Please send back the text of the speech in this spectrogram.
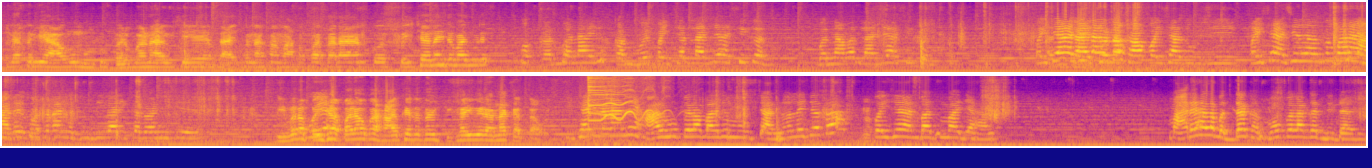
એટલે તમે આવું મોટું ઘર બનાવ્યું છે ટાઈફો નાખવા માથો પર કરાયા તો પૈસા નહીં તમારી જોડે? ઘર બનાવી કરવો પૈસા લાગ્યા હસી કર બનાવવા લાગ્યા હસી કર પૈસા નખાવા પૈસા જોઈશે પૈસા હશે તો મારે છોકરાને દિવાળી કરવાની છે. બધા પૈસા પડાવ કે હાલ કે તો તમે ભિખારી વેરા ના કરતા હોય. ભિખારી વાળાને હાલ હું પેલા બાજુ હું ચાંદનો લઈ જતા પૈસા એન બાજુ માજા હાલ. મારે હાલ બધા ઘરમાં પેલા કરી દીધા છે.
